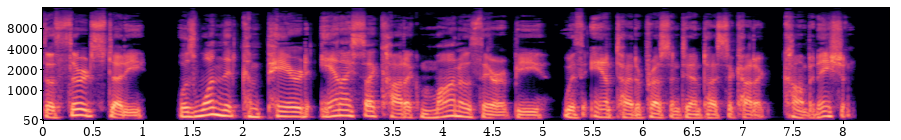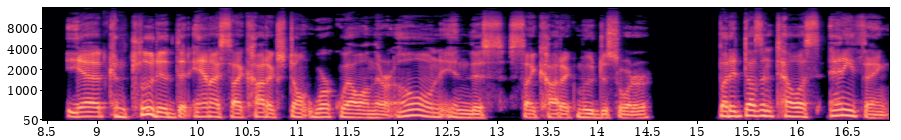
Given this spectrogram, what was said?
The third study was one that compared antipsychotic monotherapy with antidepressant antipsychotic combination. Yet concluded that antipsychotics don't work well on their own in this psychotic mood disorder, but it doesn't tell us anything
